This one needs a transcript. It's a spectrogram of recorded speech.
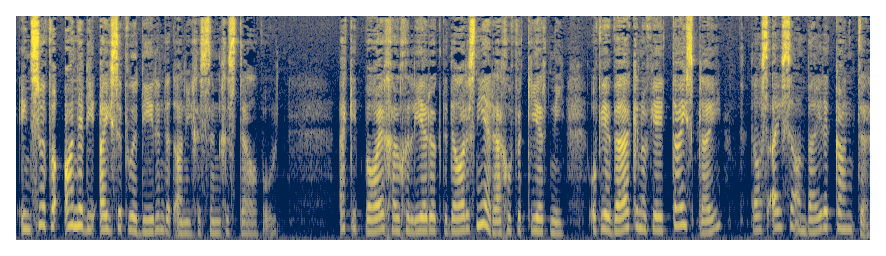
en so verander die eise voortdurend wat aan die gesin gestel word. Ek het baie gou geleer ook dat daar is nie reg of verkeerd nie. Of jy werk en of jy tuis bly, daar's eise aan beide kante.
